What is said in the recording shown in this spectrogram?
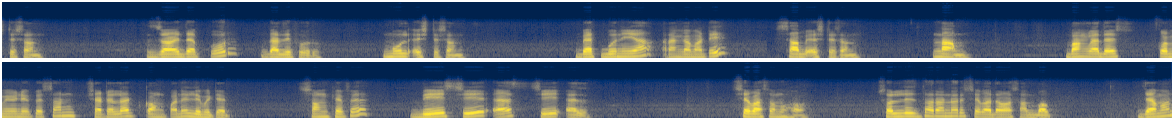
স্টেশন, জয়দেবপুর, গাজীপুর, মূল station, Betbunia, Rangamati sub station. নাম, Bangladesh communication satellite company limited. সংক্ষেপে বিসিএসসিএল সেবাসমূহ, চল্লিশ ধরনের সেবা দেওয়া সম্ভব। যেমন,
